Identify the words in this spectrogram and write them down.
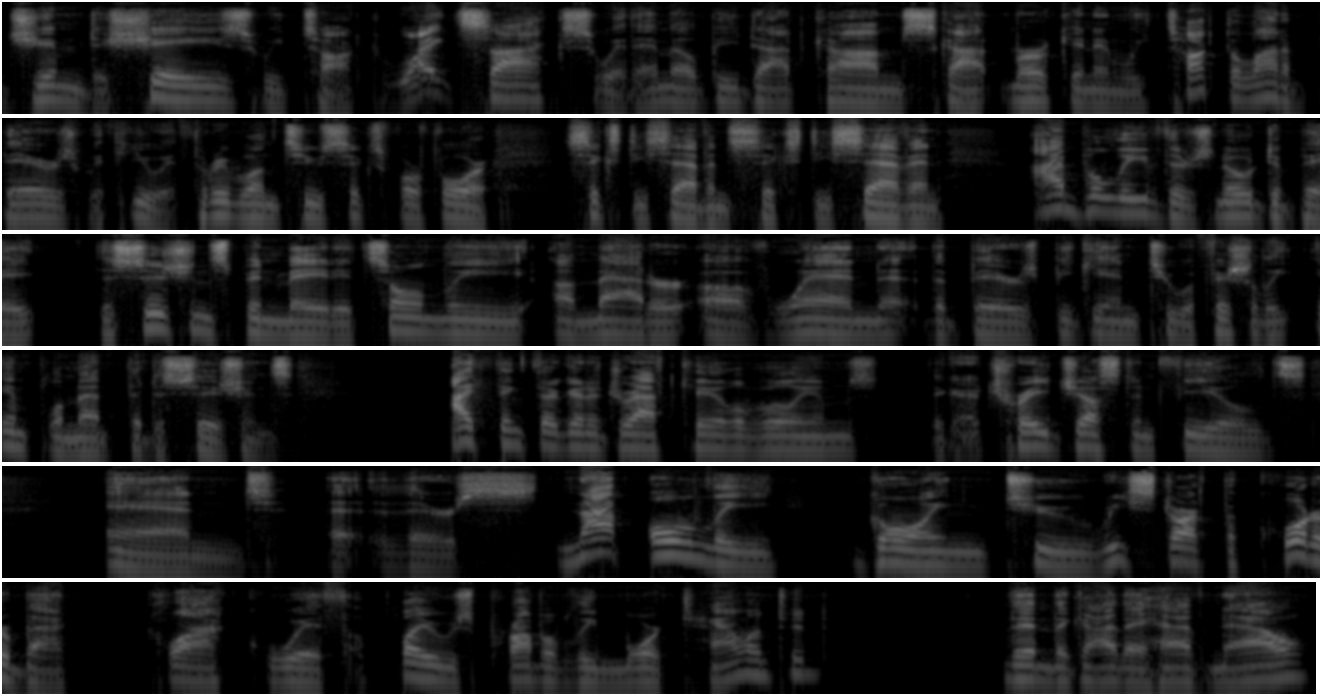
Jim Deshaies. We talked White Sox with MLB.com, Scott Merkin, and we talked a lot of Bears with you at 312 644 6767. I believe there's no debate. Decision's been made. It's only a matter of when the Bears begin to officially implement the decisions. I think they're going to draft Caleb Williams. They're going to trade Justin Fields. And uh, there's not only going to restart the quarterback clock with a player who's probably more talented than the guy they have now,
